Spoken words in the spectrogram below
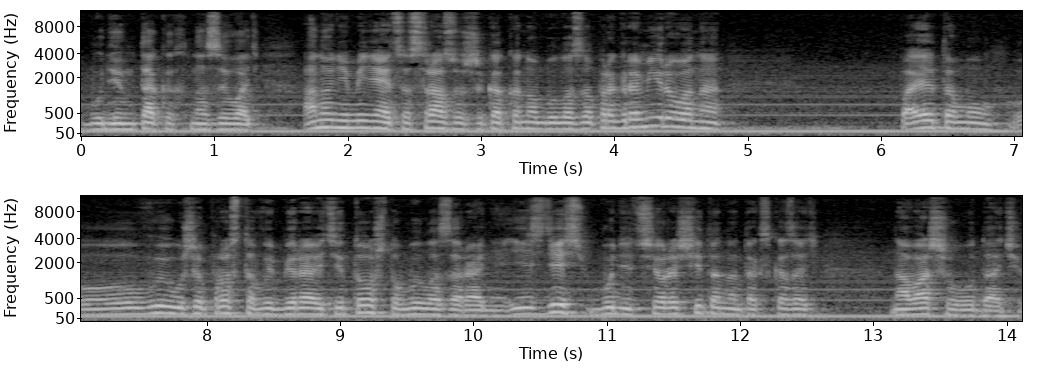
будем так их называть, оно не меняется сразу же, как оно было запрограммировано. Поэтому вы уже просто выбираете то, что было заранее. И здесь будет все рассчитано, так сказать, на вашу удачу.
